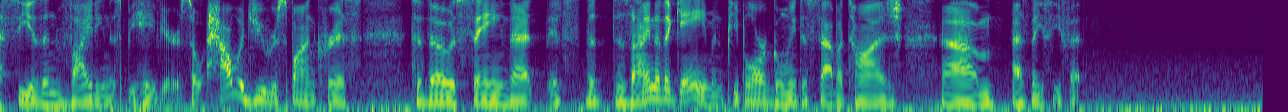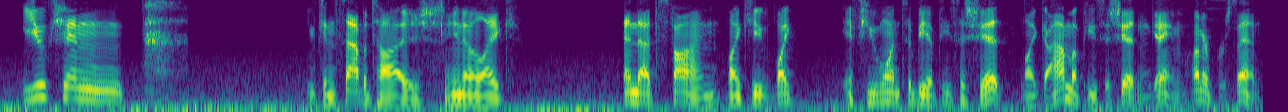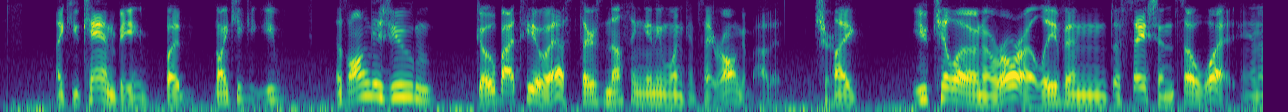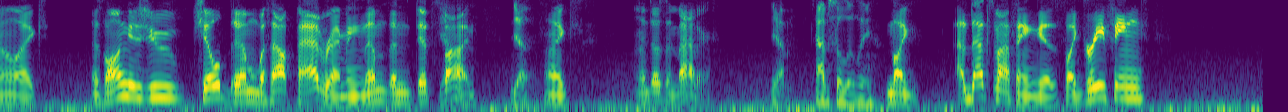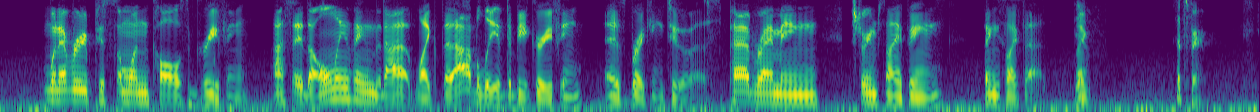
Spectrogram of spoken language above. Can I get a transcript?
sc is inviting this behavior so how would you respond chris to those saying that it's the design of the game and people are going to sabotage um, as they see fit You can you can sabotage, you know, like and that's fine. Like you like if you want to be a piece of shit, like I'm a piece of shit in game, 100%. Like you can be, but like you you as long as you go by TOS, there's nothing anyone can say wrong about it. sure Like you kill an Aurora leaving the station, so what? You know, like as long as you killed them without pad ramming them, then it's Yeah. fine. yeah Like it doesn't matter. yeah absolutely Like uh, that's my thing is like griefing. Whenever someone calls griefing, I say the only thing that I like that I believe to be griefing is breaking 2OS, pad ramming, stream sniping, things like that. Yeah. Like That's fair.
